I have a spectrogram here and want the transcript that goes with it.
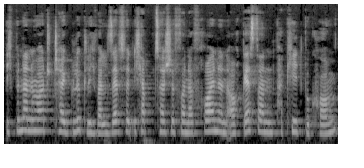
Ich bin dann immer total glücklich, weil selbst wenn ich habe zum Beispiel von einer Freundin auch gestern ein Paket bekommen.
